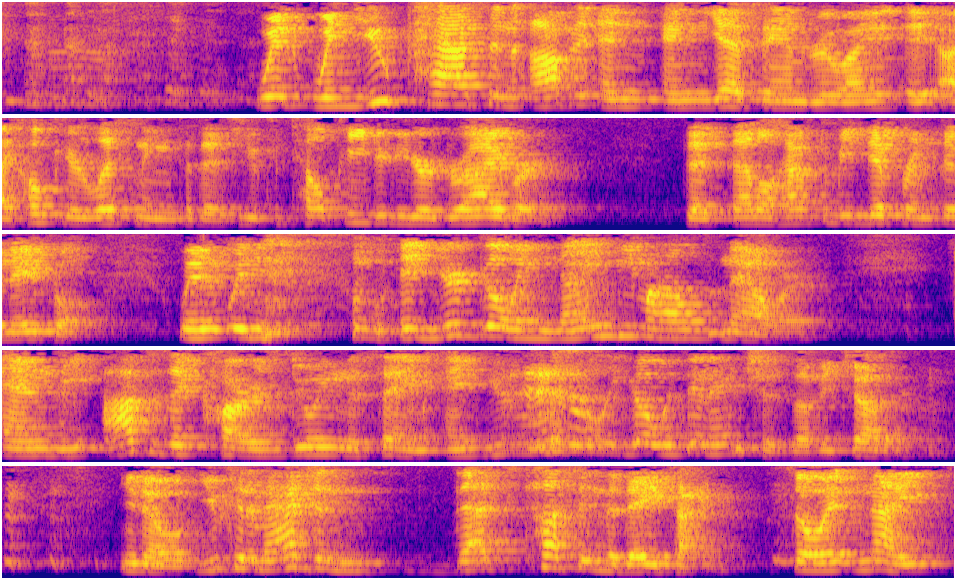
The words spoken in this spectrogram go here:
when when you pass an opposite, and, and yes, Andrew, I I hope you're listening to this. You could tell Peter, your driver, that that'll have to be different in April. When when when you're going 90 miles an hour and the opposite car is doing the same, and you literally go within inches of each other. You know, you can imagine that's tough in the daytime. So at night,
